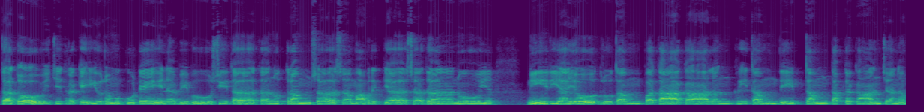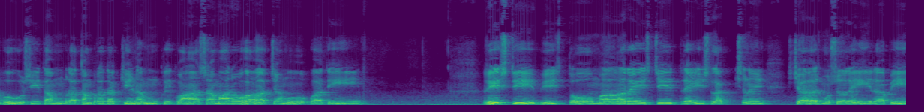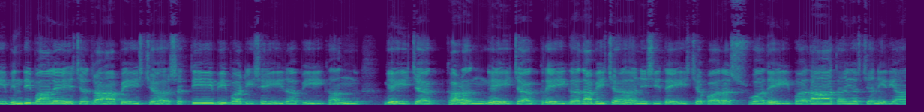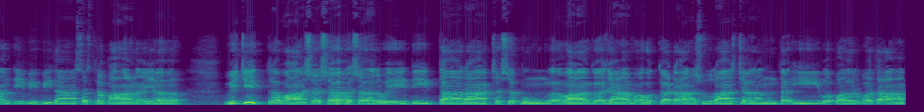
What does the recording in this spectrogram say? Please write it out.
ततो विचित्रकेयुरमुकुटेन विभूषितः तनुत्रं स समावृत्य सधनुय निर्ययो द्रुतं पताकालङ्कृतं दीप्तं तप्तकाञ्चनभूषितं रथं प्रदक्षिणं कृत्वा समारोह चमुपति मुसलैरपि भिन्दिपालैश्च चापैश्च शक्तिभिपटिशैरपि खङ्गै च खड्गै चक्रै गदाभिः च निशितैश्च परश्वधै पदातयश्च निर्यान्ति विविधा शस्त्रपाणय विचित्रवाससः सर्वे दीप्ता राक्षसपुङ्गवा गजा महोत्कटासुराश्चलन्त इव पर्वता।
